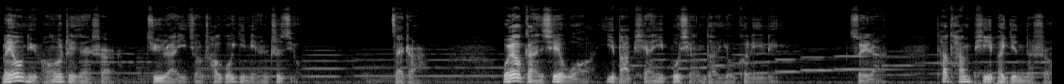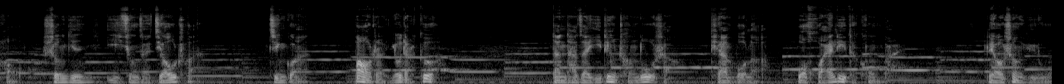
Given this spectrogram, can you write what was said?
没有女朋友这件事儿。居然已经超过一年之久，在这儿，我要感谢我一把便宜不行的尤克里里。虽然他弹琵琶音的时候声音已经在娇喘，尽管抱着有点硌，但他在一定程度上填补了我怀里的空白，聊胜于无。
